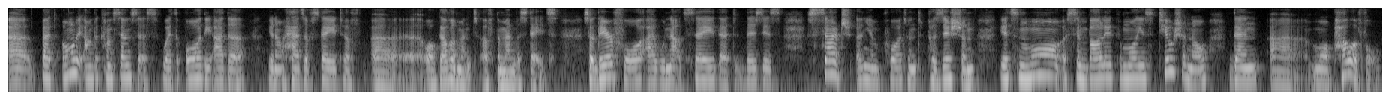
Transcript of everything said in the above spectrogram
uh, but only on the consensus with all the other, you know, heads of state of uh, or government of the member states. So therefore, I would not say that this is such an important position. It's more symbolic, more institutional than uh, more powerful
